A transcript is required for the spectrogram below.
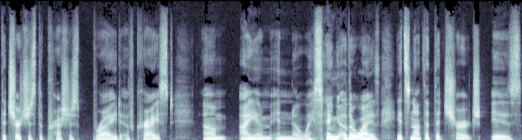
The church is the precious bride of Christ. Um, I am in no way saying otherwise. It's not that the church is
